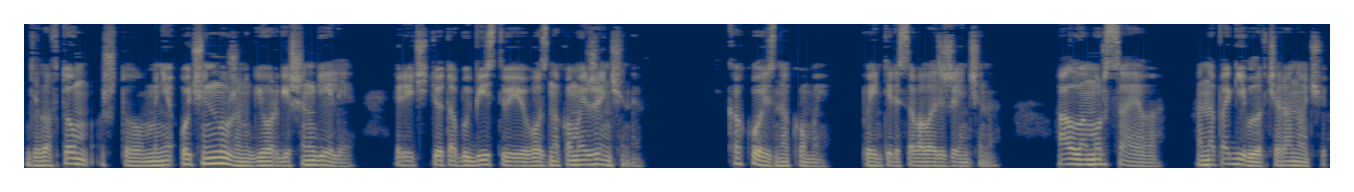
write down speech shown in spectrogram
«Дело в том, что мне очень нужен Георгий Шенгелия. Речь идет об убийстве его знакомой женщины». «Какой знакомой?» — поинтересовалась женщина. «Алла Мурсаева. Она погибла вчера ночью».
